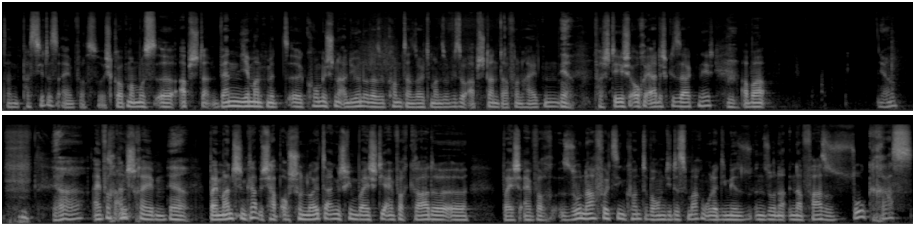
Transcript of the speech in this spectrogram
dann passiert es einfach so. Ich glaube, man muss äh, Abstand, wenn jemand mit äh, komischen Allüren oder so kommt, dann sollte man sowieso Abstand davon halten. Ja. Verstehe ich auch ehrlich gesagt nicht. Hm. Aber ja, Ja, einfach anschreiben. ja. Bei manchen klappt. Ich habe auch schon Leute angeschrieben, weil ich die einfach gerade, äh, weil ich einfach so nachvollziehen konnte, warum die das machen oder die mir in so einer, in einer Phase so krass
